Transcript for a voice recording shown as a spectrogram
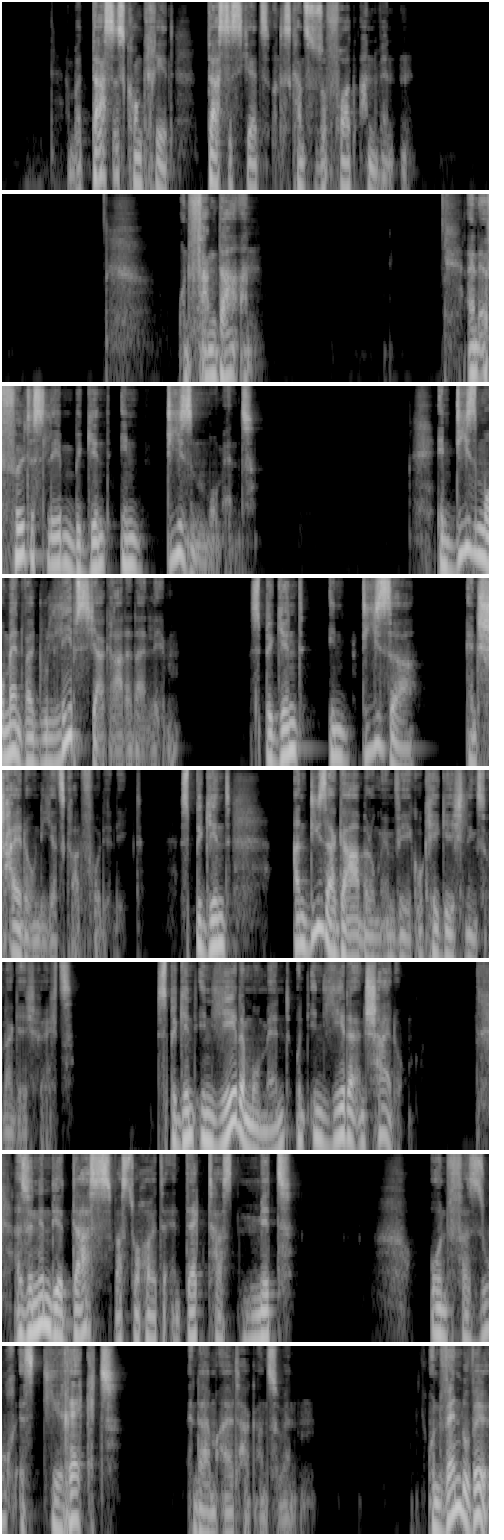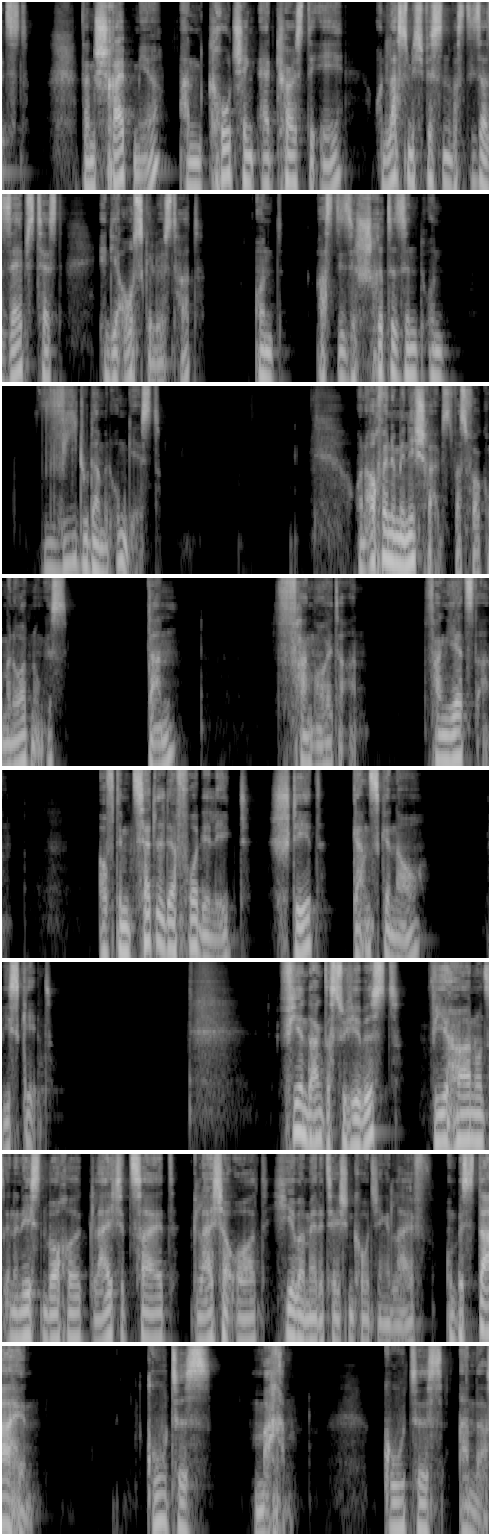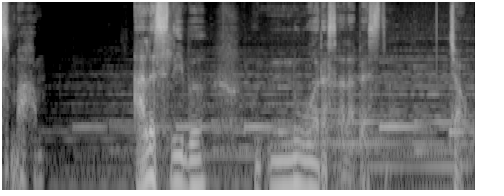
Aber das ist konkret, das ist jetzt und das kannst du sofort anwenden. Und fang da an. Ein erfülltes Leben beginnt in diesem Moment. In diesem Moment, weil du lebst ja gerade dein Leben. Es beginnt in dieser Entscheidung, die jetzt gerade vor dir liegt. Es beginnt an dieser Gabelung im Weg. Okay, gehe ich links oder gehe ich rechts? Es beginnt in jedem Moment und in jeder Entscheidung. Also nimm dir das, was du heute entdeckt hast, mit und versuch es direkt in deinem Alltag anzuwenden. Und wenn du willst, dann schreib mir an coaching at curse.de und lass mich wissen, was dieser Selbsttest in dir ausgelöst hat und was diese Schritte sind und wie du damit umgehst. Und auch wenn du mir nicht schreibst, was vollkommen in Ordnung ist, dann fang heute an. Fang jetzt an. Auf dem Zettel, der vor dir liegt, steht ganz genau, wie es geht. Vielen Dank, dass du hier bist. Wir hören uns in der nächsten Woche, gleiche Zeit, gleicher Ort, hier bei Meditation Coaching Live. Und bis dahin, Gutes machen. Gutes anders machen. Alles Liebe und nur das Allerbeste. Ciao.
